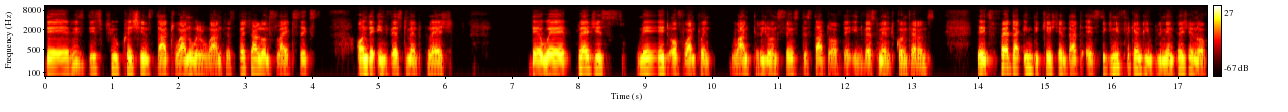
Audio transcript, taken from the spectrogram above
there is these few questions that one will want, especially on slide six, on the investment pledge there were pledges made of 1.1 trillion since the start of the investment conference. There is further indication that a significant implementation of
